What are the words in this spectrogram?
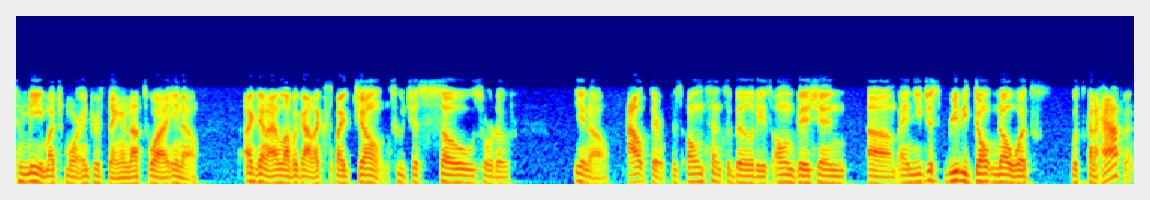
to me, much more interesting. And that's why, you know, again, I love a guy like Spike Jonze who just so sort of, you know, out there with his own sensibility, his own vision, um, and you just really don't know what's what's going to happen.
